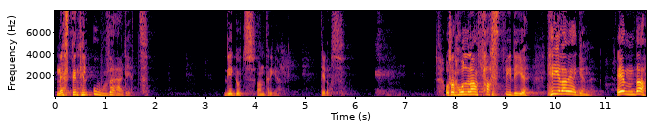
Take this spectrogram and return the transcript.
nästintill ovärdigt. Det är Guds entré till oss. Och så håller han fast vid det hela vägen, ända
